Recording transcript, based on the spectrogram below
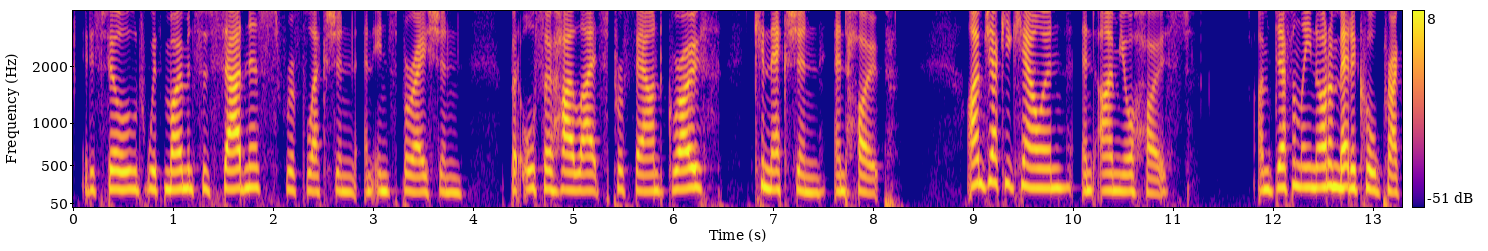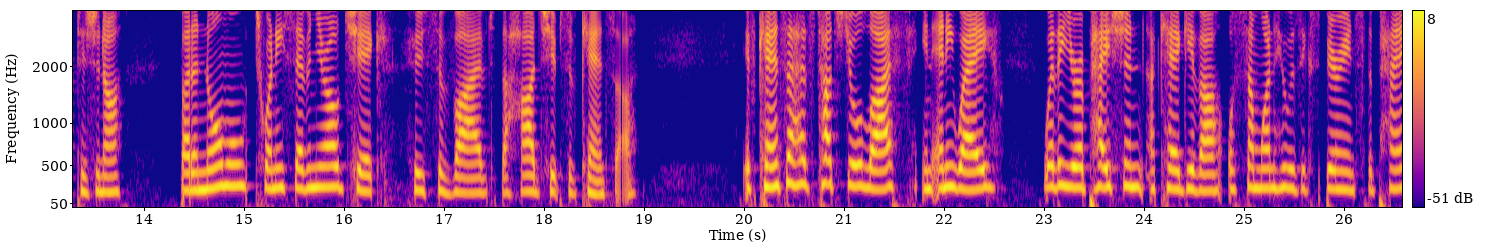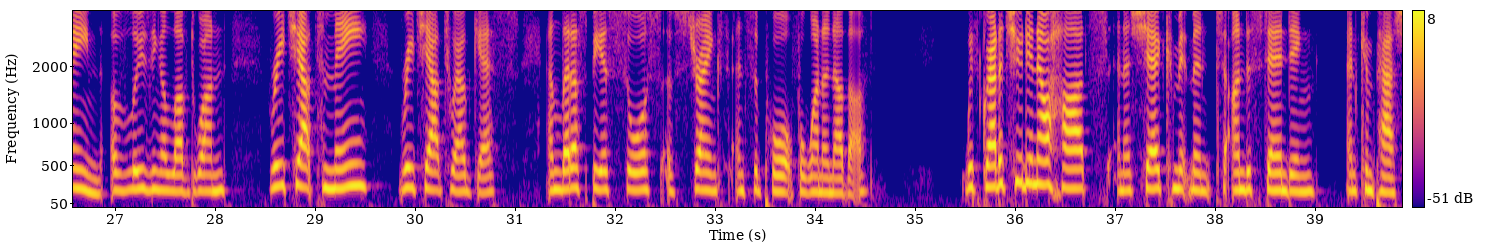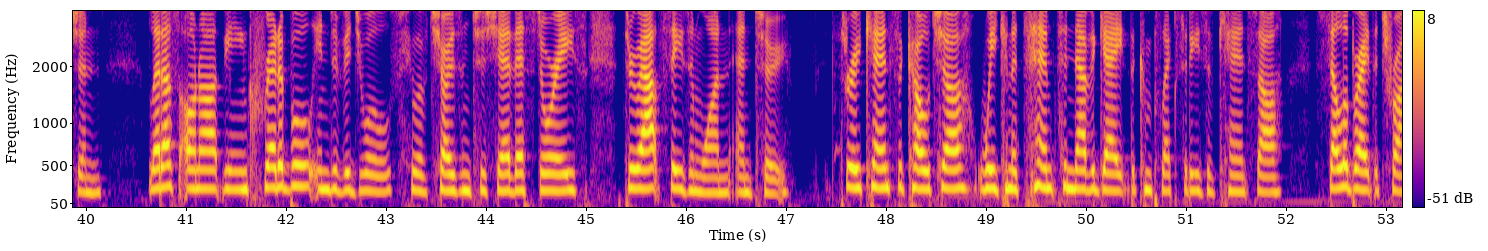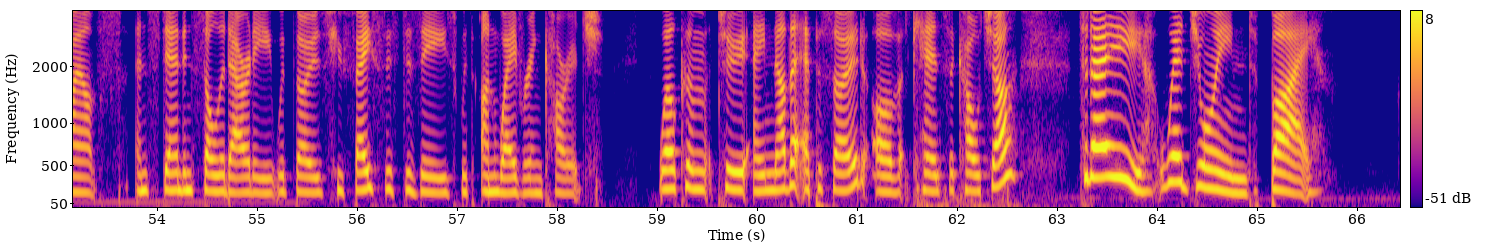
It is filled with moments of sadness, reflection, and inspiration, but also highlights profound growth, connection, and hope. I'm Jackie Cowan, and I'm your host. I'm definitely not a medical practitioner, but a normal 27 year old chick who survived the hardships of cancer. If cancer has touched your life in any way, whether you're a patient, a caregiver, or someone who has experienced the pain of losing a loved one, reach out to me, reach out to our guests, and let us be a source of strength and support for one another. With gratitude in our hearts and a shared commitment to understanding and compassion, let us honour the incredible individuals who have chosen to share their stories throughout season one and two. Through cancer culture, we can attempt to navigate the complexities of cancer, celebrate the triumphs, and stand in solidarity with those who face this disease with unwavering courage. Welcome to another episode of Cancer Culture. Today, we're joined by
